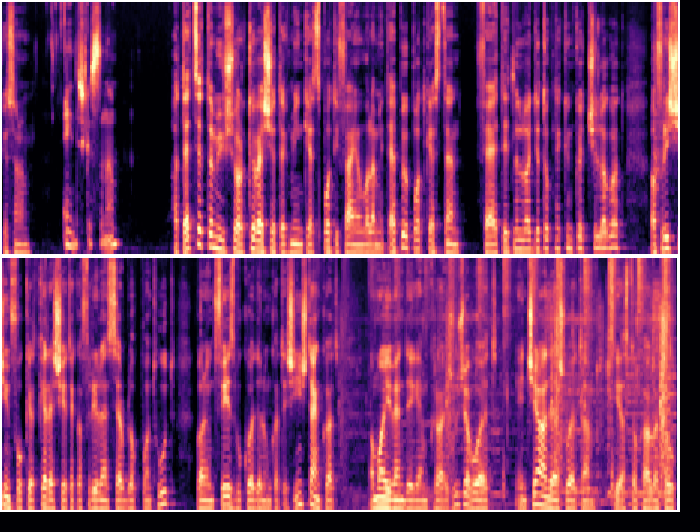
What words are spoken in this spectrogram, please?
Köszönöm. Én is köszönöm. Ha tetszett a műsor, kövessetek minket Spotify-on, valamint Apple Podcast-en, feltétlenül adjatok nekünk öt csillagot, a friss infókért keresétek a freelancerblog.hu-t, valamint Facebook oldalunkat és Instánkat. A mai vendégem Kraj Zsuzsa volt, én Cseh András voltam, sziasztok hallgatók!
